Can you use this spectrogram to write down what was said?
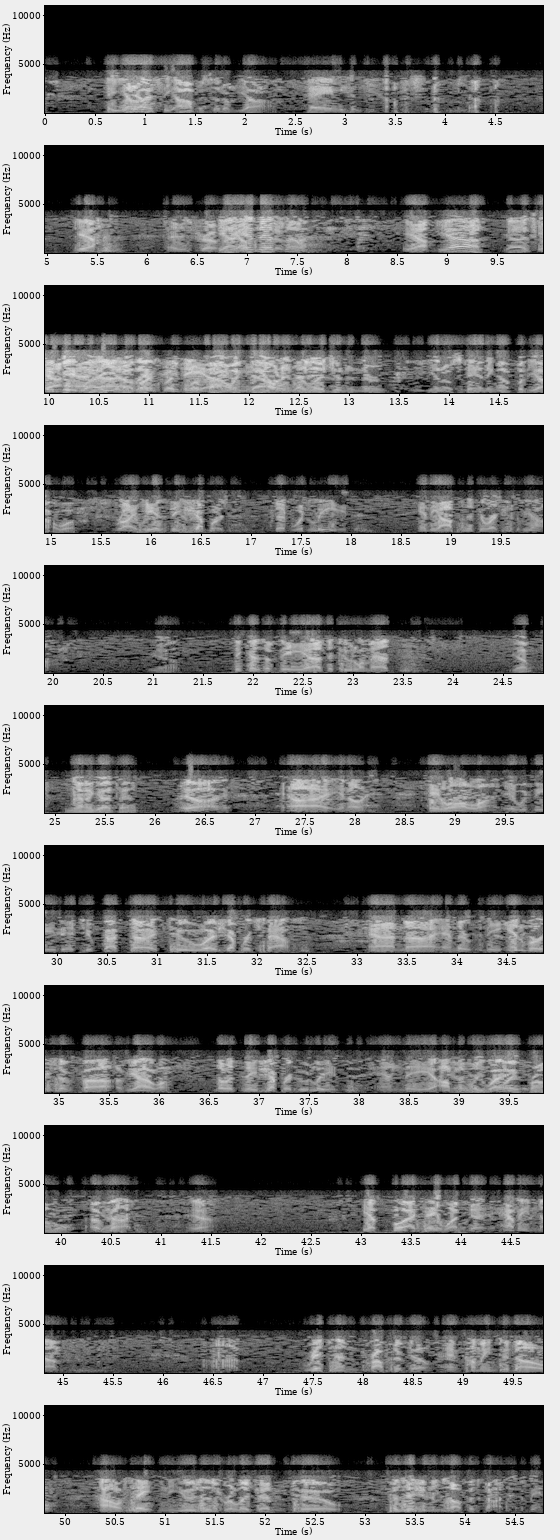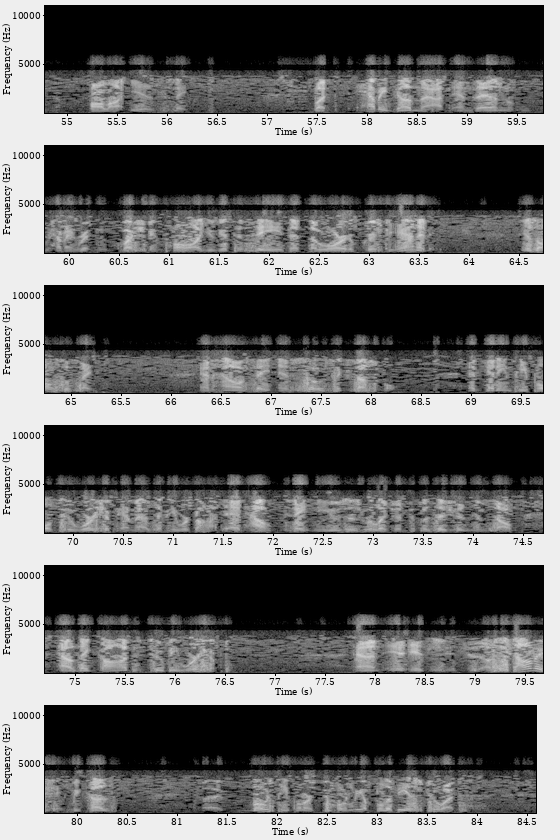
Hey, you know Yeah. that's the opposite of Yah. Hey, it's the opposite of Yah. yeah, that is true. Yeah, and that's not- uh, yeah. Yeah, yeah, this could Yeah, be and, why uh, you know that people the, are uh, bowing the down in religion and they're you know standing up with Yahweh. Right, he is the shepherd that would lead in the opposite direction of Yah Yeah. because of the uh, the two lameds. Yep. Now I got that. Yeah, uh, you know, halal. It would be that you've got uh, two uh, shepherd staffs, and uh, and the the inverse of uh, of Yahweh. So it's the shepherd who leads in the opposite leads way away from. of yeah. God. Yeah. Yep. Boy, I tell you what, uh, having um, uh, written Prophet of Doom and coming to know how Satan uses religion to position himself as God. I mean, Allah is Satan. But having done that, and then having written Questioning Paul, you get to see that the Lord of Christianity is also Satan. And how Satan is so successful at getting people to worship him as if he were God, and how Satan uses religion to position himself as a God to be worshipped. And it, it's, it's astonishing because uh, most people are totally oblivious to it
